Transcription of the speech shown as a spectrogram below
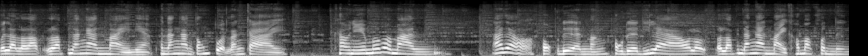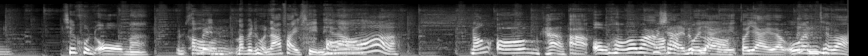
เวลาเรารับรับพนักงานใหม่เนี่ยพนักงานต้องตรวจร่างกาย คราวนี้เมื่อประมาณ น่าจะหกเดือนมั้งหกเดือนที่แล้วเราเรารับพนักงานใหม่เข้ามาคนหนึ่งชื่อคุณโอมอะเขาเป็นโอม มาเป็นหัวหน้าฝ่ายศิลป์ให้เราอ๋อน้องโอมค่ะ อ่าโอมเขาก็มาผู้ชายก็แบบตัวใหญ่รูปหล่อ ตัวใหญ่แบบอ้วนใช่ป่ะ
